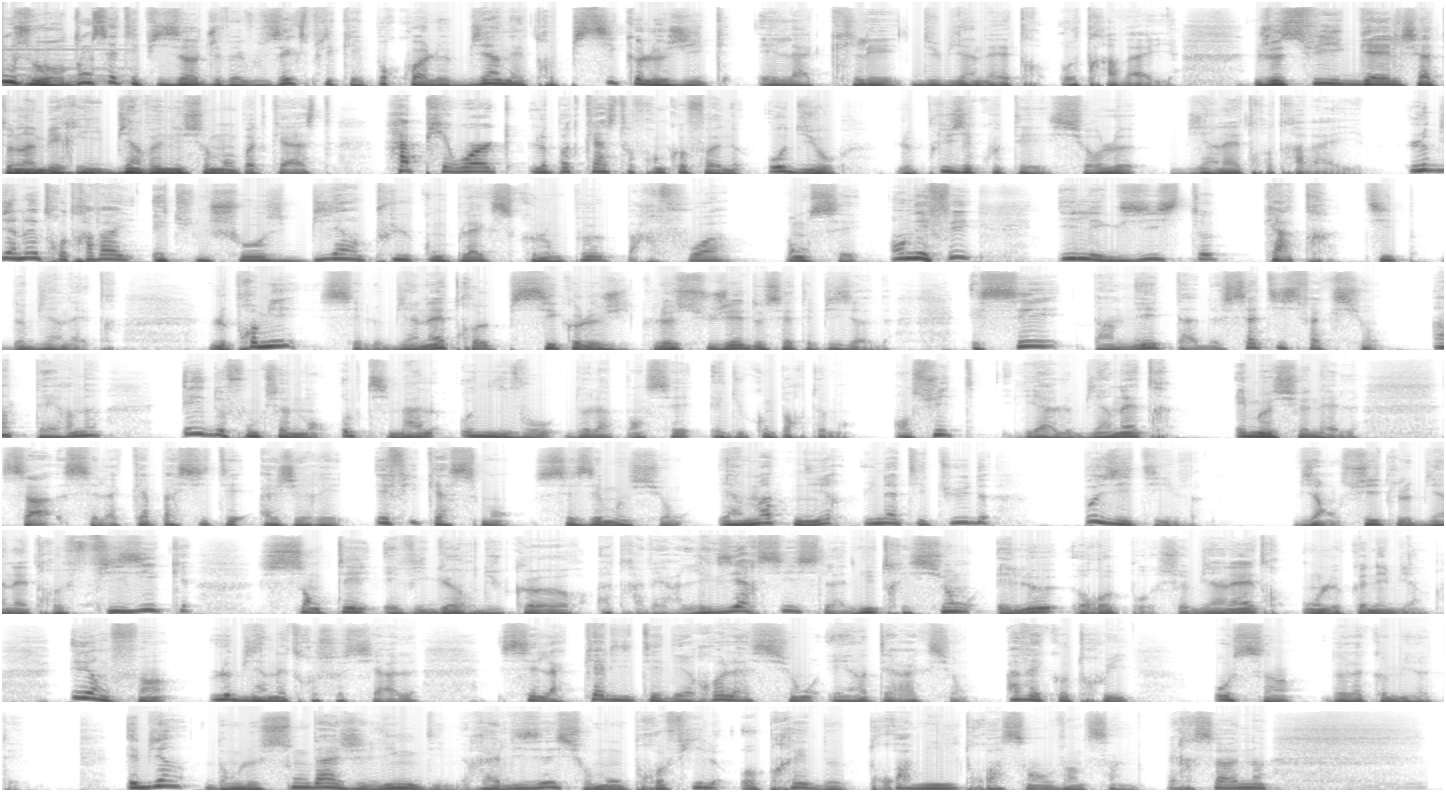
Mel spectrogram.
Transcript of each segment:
Bonjour, dans cet épisode, je vais vous expliquer pourquoi le bien-être psychologique est la clé du bien-être au travail. Je suis Gaël Châtelain-Berry, bienvenue sur mon podcast Happy Work, le podcast francophone audio le plus écouté sur le bien-être au travail. Le bien-être au travail est une chose bien plus complexe que l'on peut parfois penser. En effet, il existe quatre types de bien-être. Le premier, c'est le bien-être psychologique, le sujet de cet épisode. Et c'est un état de satisfaction interne et de fonctionnement optimal au niveau de la pensée et du comportement. Ensuite, il y a le bien-être émotionnel. Ça, c'est la capacité à gérer efficacement ses émotions et à maintenir une attitude positive. Vient ensuite le bien-être physique, santé et vigueur du corps à travers l'exercice, la nutrition et le repos. Ce bien-être, on le connaît bien. Et enfin, le bien-être social, c'est la qualité des relations et interactions avec autrui au sein de la communauté. Eh bien, dans le sondage LinkedIn réalisé sur mon profil auprès de 3325 personnes,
